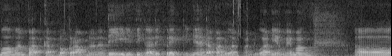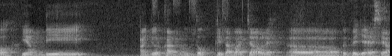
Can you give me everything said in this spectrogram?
memanfaatkan program. Nah nanti ini tinggal diklik, ini ada panduan-panduan yang memang uh, yang di anjurkan untuk kita baca oleh uh, eh, BPJS ya.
